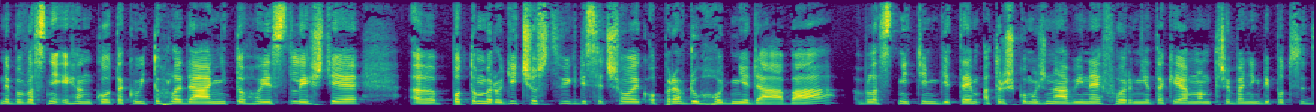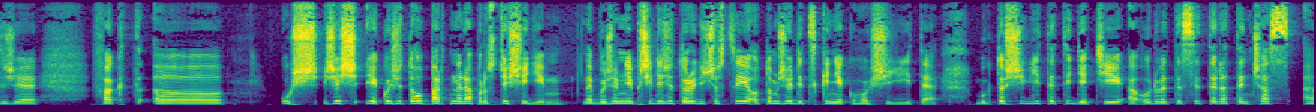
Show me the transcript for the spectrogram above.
nebo vlastně i Hanko, takový to hledání toho, jestli ještě Eh, po tom rodičovství, kdy se člověk opravdu hodně dává vlastně tím dětem a trošku možná v jiné formě, tak já mám třeba někdy pocit, že fakt uh, už, že, jako, že toho partnera prostě šidím. Nebo že mně přijde, že to rodičovství je o tom, že vždycky někoho šidíte. Buď to šidíte ty děti a urvete si teda ten čas uh,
